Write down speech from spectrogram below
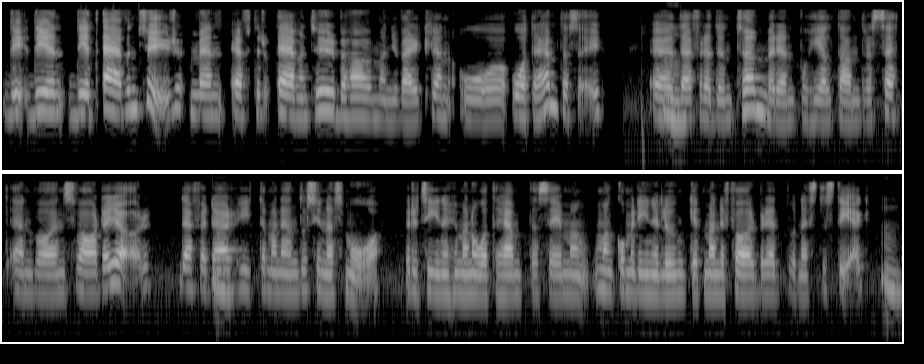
det, det, är, det är ett äventyr, men efter äventyr behöver man ju verkligen å, återhämta sig. Eh, Mm. Därför att den tömmer en på helt andra sätt än vad ens vardag gör. Därför där Mm. hittar man ändå sina små rutiner hur man återhämtar sig. Man, man kommer in i lunket, man är förberedd på nästa steg. Mm.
